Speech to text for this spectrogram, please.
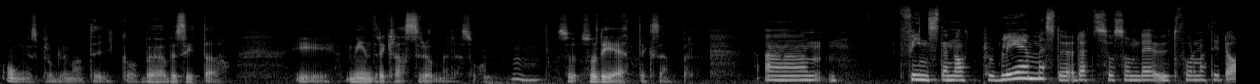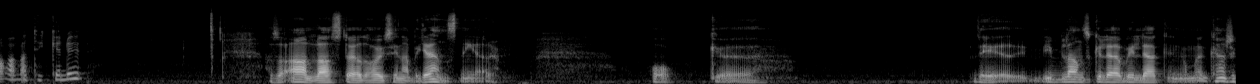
ångestproblematik och behöver sitta i mindre klassrum eller så. Mm. Så, så, det är ett exempel. Um, finns det något problem med stödet så som det är utformat idag? Vad tycker du? Alltså alla stöd har ju sina begränsningar. Och eh, det, ibland skulle jag vilja kanske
